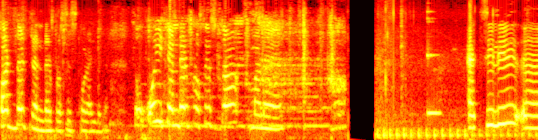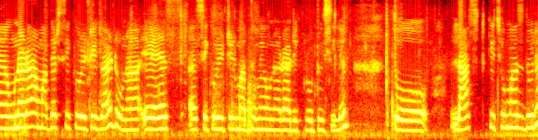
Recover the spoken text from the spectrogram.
ফার্দার টেন্ডার প্রসেস করার জন্য তো ওই টেন্ডার প্রসেসটা মানে অ্যাকচুয়ালি ওনারা আমাদের সিকিউরিটি গার্ড ওনা এএস সিকিউরিটির মাধ্যমে ওনারা রিক্রুট হয়েছিলেন তো লাস্ট কিছু মাস ধরে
